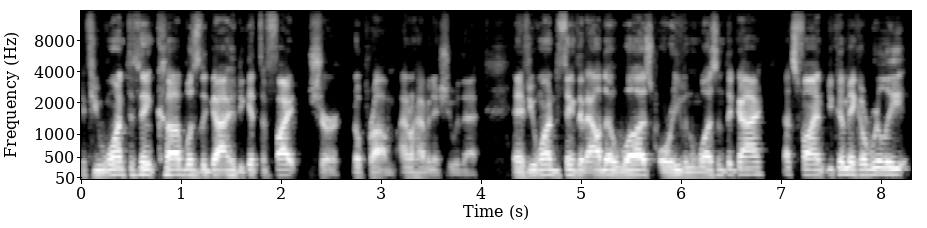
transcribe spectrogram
If you want to think Cub was the guy who to get the fight, sure, no problem. I don't have an issue with that. And if you wanted to think that Aldo was or even wasn't the guy, that's fine. You can make a really.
